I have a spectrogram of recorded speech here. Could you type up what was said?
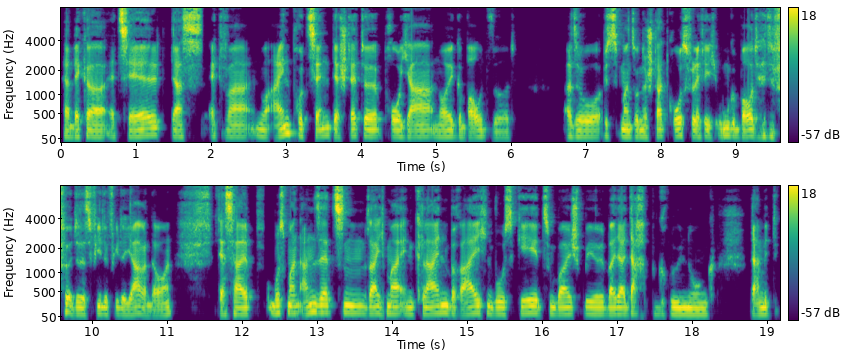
Herr Becker erzählt, dass etwa nur ein Prozent der Städte pro Jahr neu gebaut wird. Also bis man so eine Stadt großflächig umgebaut hätte, würde das viele, viele Jahre dauern. Deshalb muss man ansetzen, sage ich mal, in kleinen Bereichen, wo es geht, zum Beispiel bei der Dachbegrünung. Damit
